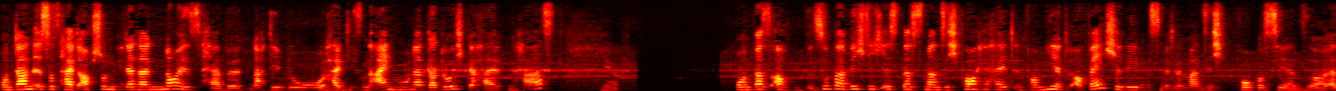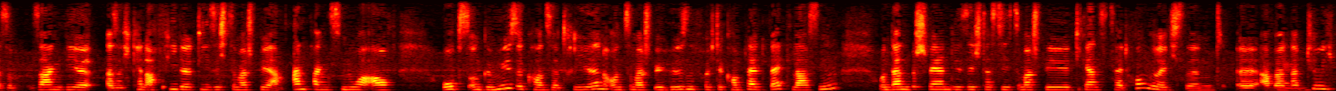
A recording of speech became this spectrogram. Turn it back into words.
und dann ist es halt auch schon wieder dein neues Habit, nachdem du mhm. halt diesen einen Monat da durchgehalten hast. Ja. Und was auch super wichtig ist, dass man sich vorher halt informiert, auf welche Lebensmittel man sich fokussieren soll. Also sagen wir, also ich kenne auch viele, die sich zum Beispiel am Anfangs nur auf Obst und Gemüse konzentrieren und zum Beispiel Hülsenfrüchte komplett weglassen. Und dann beschweren die sich, dass sie zum Beispiel die ganze Zeit hungrig sind. Äh, aber mhm. natürlich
